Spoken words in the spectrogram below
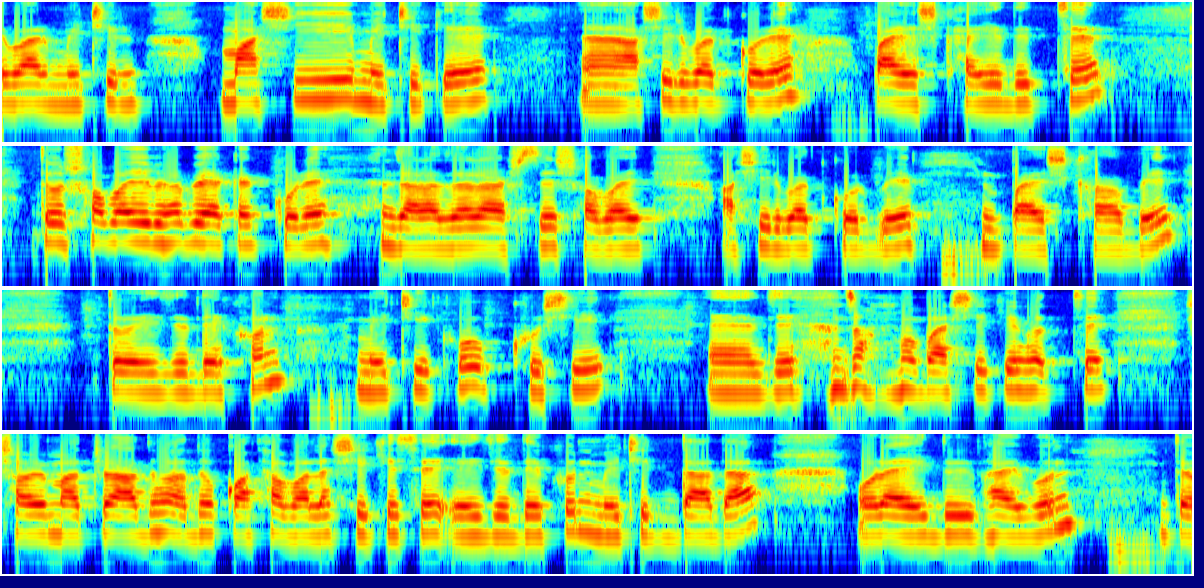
এবার মিঠির মাসি মিঠিকে আশীর্বাদ করে পায়েস খাইয়ে দিচ্ছে। তো সবাই এভাবে এক এক করে যারা যারা আসছে সবাই আশীর্বাদ করবে, পায়েস খাওয়াবে। তো এই যে দেখুন, মিঠি খুব খুশি। যে জন্মবার্ষিকী হচ্ছে, সবে মাত্র আধো আধো কথা বলা শিখেছে। এই যে দেখুন মিঠির দাদা, ওরা এই দুই ভাই বোন তো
